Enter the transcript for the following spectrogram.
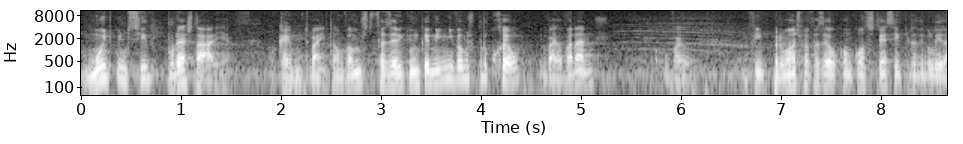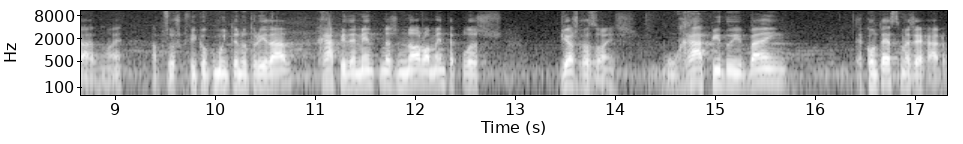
muito conhecido por esta área. Ok, muito bem. Então vamos fazer aqui um caminho e vamos percorrê-lo. Vai levar anos. Vai, enfim, vamos para fazê-lo com consistência e credibilidade, não é? Há pessoas que ficam com muita notoriedade rapidamente, mas normalmente é pelas piores razões. O rápido e bem acontece, mas é raro,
